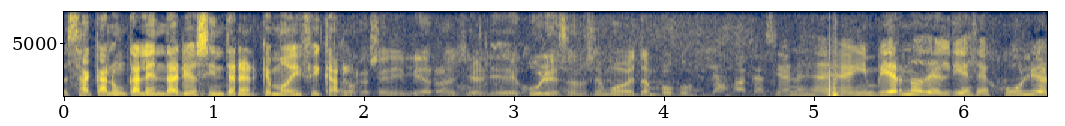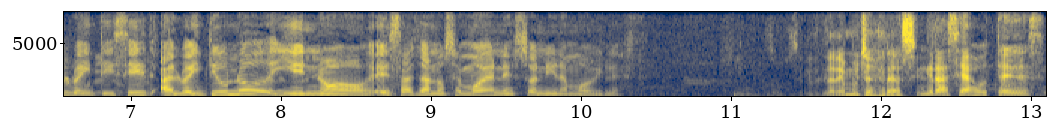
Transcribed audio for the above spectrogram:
sacar un calendario sin tener que modificarlo. Las vacaciones de invierno, decía el 10 de julio, eso no se mueve tampoco. Las vacaciones de invierno del 10 de julio al, 26, al 21 y no, esas ya no se mueven, son inamovibles muchas gracias. Gracias a ustedes.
